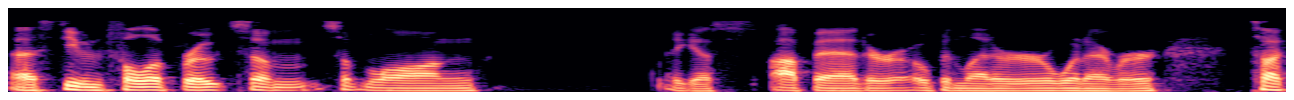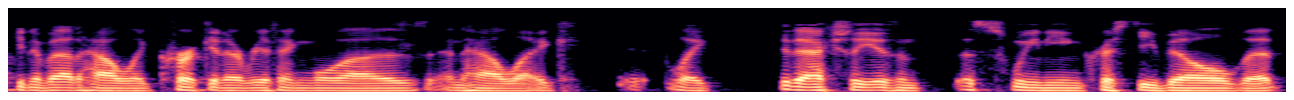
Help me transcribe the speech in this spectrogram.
uh Stephen Fulop wrote some some long I guess op-ed or open letter or whatever talking about how like crooked everything was and how like like it actually isn't a Sweeney and Christie bill that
